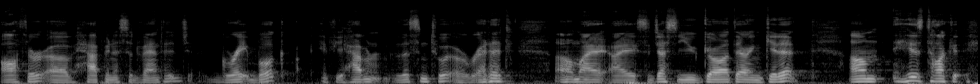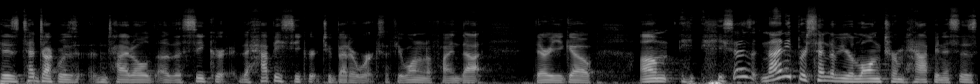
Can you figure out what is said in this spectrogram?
author of Happiness Advantage. Great book. If you haven't listened to it or read it, um, I, I suggest you go out there and get it. Um, his talk, his TED talk was entitled uh, "The Secret, The Happy Secret to Better Work." So if you wanted to find that, there you go. Um, he, he says 90% of your long-term happiness is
